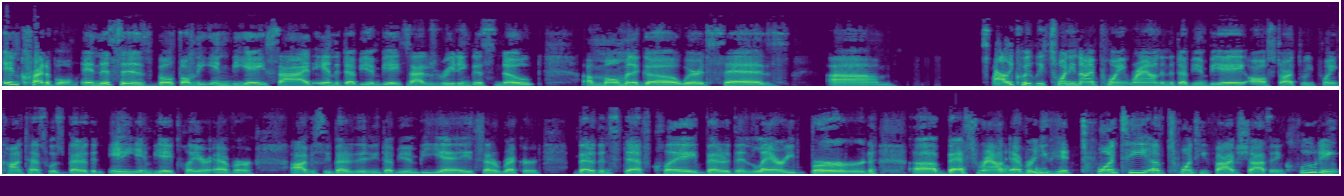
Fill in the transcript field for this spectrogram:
incredible. And this is both on the NBA side and the WNBA side. I was reading this note a moment ago where it says, um, Allie Quigley's 29 point round in the WNBA All-Star three-point contest was better than any NBA player ever. Obviously better than any WNBA, set a record. Better than Steph Klay, better than Larry Bird. Uh, best round oh. ever. You hit 20 of 25 shots, including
